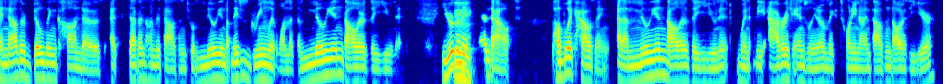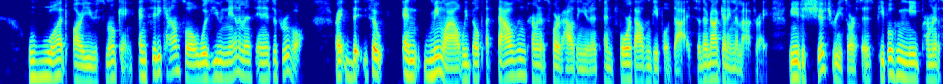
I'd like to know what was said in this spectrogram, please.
and now they're building condos at 700,000 to a million. They just greenlit one that's a million dollars a unit. You're going to hmm. hand out public housing at a million dollars a unit when the average Angeleno makes $29,000 a year. what are you smoking? And city council was unanimous in its approval, right? So, and meanwhile, we built a thousand permanent supportive housing units and 4,000 people have died. So they're not getting the math right. We need to shift resources. People who need permanent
